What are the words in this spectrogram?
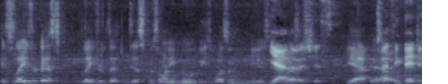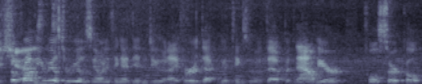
it's laserdisc. Laserdisc was only movies, wasn't music. Yeah, was that was just. Yeah, Yeah. so- I think they did So shows. probably reel to reel is the only thing I didn't do, and I've heard that good things about that. But now here, full circle,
